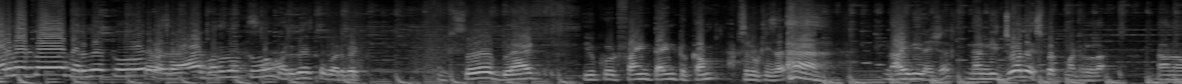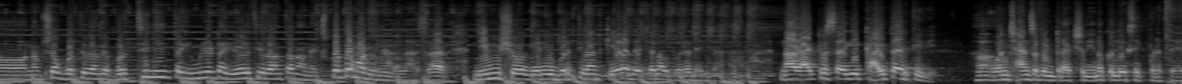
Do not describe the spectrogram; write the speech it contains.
ಬರಬೇಕು ಬರಬೇಕು ಬರಬೇಕು ಬರಬೇಕು ಬರಬೇಕು so glad you could find time to come absolutely sir ನಾನು pleasure. ನಾನು ನಿಜವಾಗ್ಲೂ ಎಕ್ಸ್ಪೆಕ್ಟ್ ಮಾಡಿರಲ್ಲ. ನಾನು ನಮ್ಮ ಶೋಗೆ ಬರ್ತೀರಾ ಅಂದರೆ ಬರ್ತೀನಿ ಅಂತ ಇಮಿಡಿಯೇಟಾಗಿ ಹೇಳ್ತೀರಾ ಅಂತ ನಾನು ಎಕ್ಸ್ಪೆಕ್ಟೇ ಮಾಡಿರಲಿಲ್ಲ. ಅಲ್ಲ ಸರ್ ನಿಮ್ಮ ಶೋಗೆ ನೀವು ಬರ್ತೀವಿ ಅಂತ ಕೇಳೋದು ಹೆಚ್ಚ ನಾವು ಬರೋದು ಹೆಚ್ಚ ನಾವು ಆಕ್ಟ್ರೆಸ್ ಆಗಿ ಕಾಯ್ತಾ ಇರ್ತೀವಿ. ಒಂದು ಚಾನ್ಸ್ ಆಫ್ ಇಂಟ್ರಾಕ್ಷನ್ ಏನೋ ಕಲಿಯಕ್ಕೆ ಸಿಕ್ಬಿಡುತ್ತೆ.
